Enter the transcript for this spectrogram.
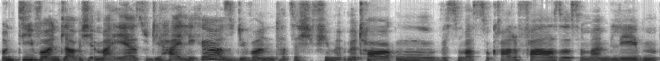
und die wollen, glaube ich, immer eher so die Heilige. Also die wollen tatsächlich viel mit mir talken, wissen, was so gerade Phase ist in meinem Leben,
